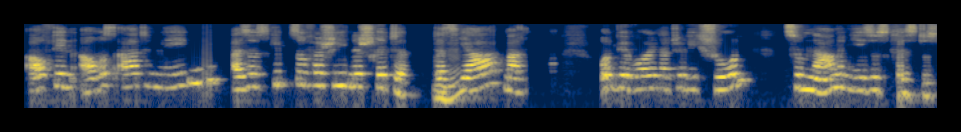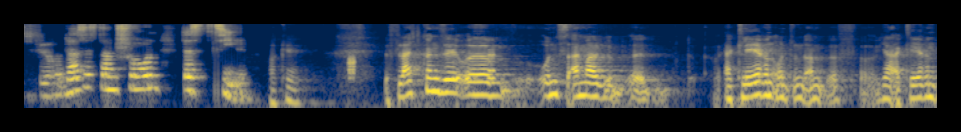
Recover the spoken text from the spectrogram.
auf den Ausatmen legen. Also es gibt so verschiedene Schritte. Das mhm. Ja, Maria. Und wir wollen natürlich schon zum Namen Jesus Christus führen. Das ist dann schon das Ziel. Okay. Vielleicht können Sie äh, uns einmal äh, erklären und, und äh, ja, erklären,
